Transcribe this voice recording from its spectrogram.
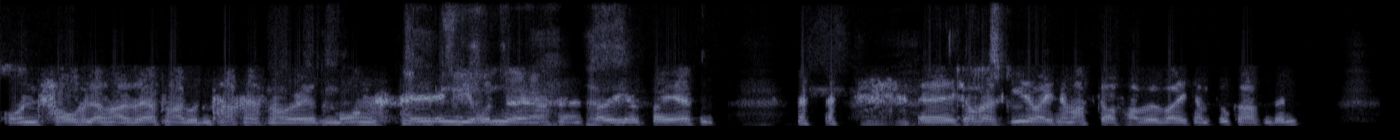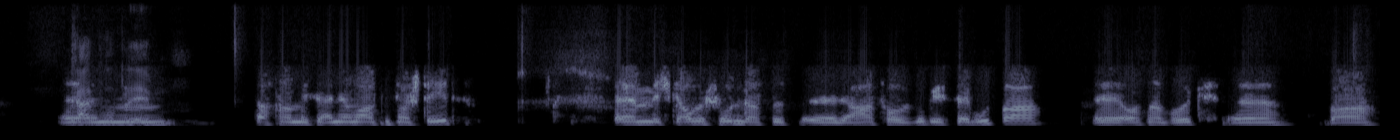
Und VfL, also erstmal guten Tag erstmal oder guten Morgen in die Runde, ja. Das habe ich ganz vergessen. äh, ich hoffe, es geht, weil ich eine Maske auf habe, weil ich am Flughafen bin. Kein ähm, Problem. Dass man mich einigermaßen versteht. Ähm, ich glaube schon, dass es äh, der HSV wirklich sehr gut war. Äh, Osnabrück äh, war,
